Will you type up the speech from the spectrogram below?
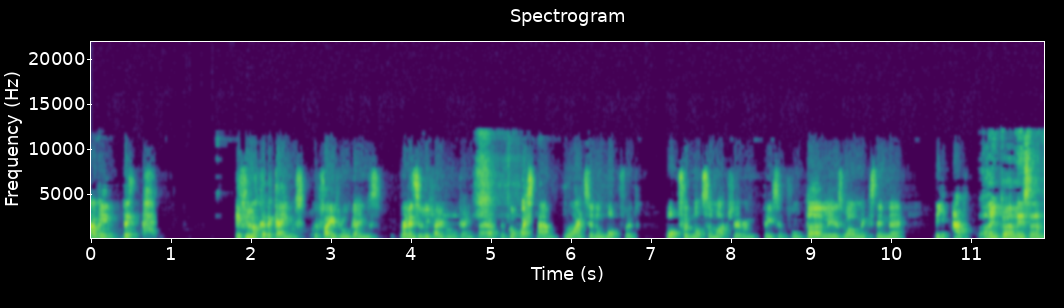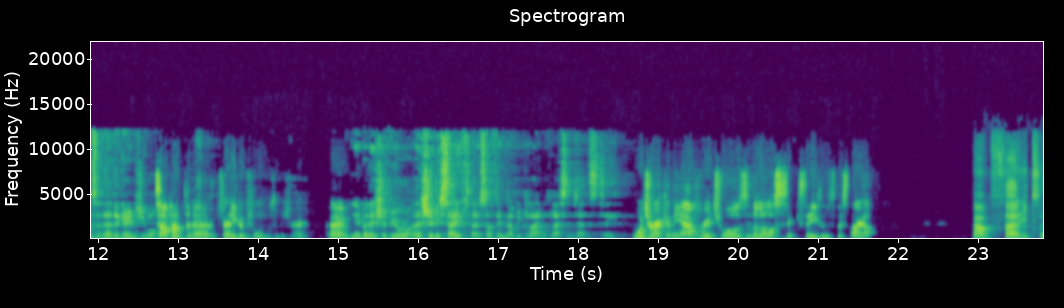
I mean, they, if you look at the games, the favourable games, relatively favourable games they have, they've got West Ham, Brighton, and Watford. Watford not so much; they're in decent form. Burnley as well mixed in there. The av- I think Burnley and Southampton, they're the games you want. Southampton are fairly good form, to be fair. Um, Yeah, but they should be all right. They should be safe though, so I think they'll be playing with less intensity. What do you reckon the average was of the last six seasons to stay up? About 32.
